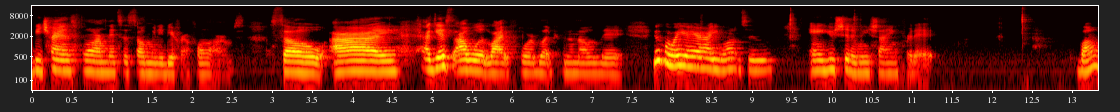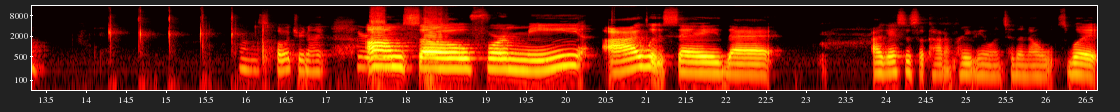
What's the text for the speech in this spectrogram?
be transformed into so many different forms. So I I guess I would like for black people to know that you can wear your hair how you want to and you shouldn't be shamed for that. Wow. It's poetry night. Um, so for me, I would say that I guess it's a kind of preview into the notes, but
